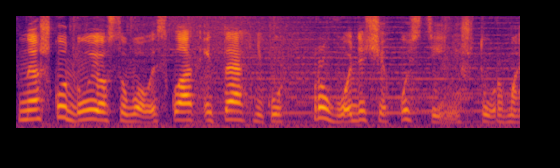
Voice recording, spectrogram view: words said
не шкодує особовий склад і техніку, проводячи постійні штурми.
